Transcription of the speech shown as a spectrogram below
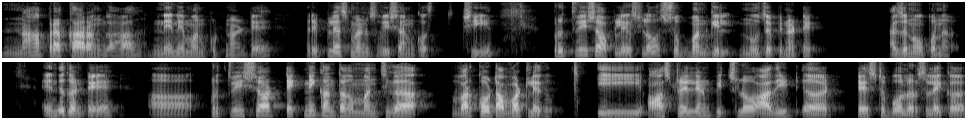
నా ప్రకారంగా నేనేమనుకుంటున్నా అంటే రీప్లేస్మెంట్స్ విషయానికి వచ్చి పృథ్వీ షా ప్లేస్లో శుభ్మన్ గిల్ నువ్వు చెప్పినట్టే యాజ్ అన్ ఓపెనర్. ఎందుకంటే ఆ, పృథ్వీ షా టెక్నిక్ అంత మంచిగా వర్కౌట్ అవ్వట్లేదు. ఈ ఆస్ట్రేలియన్ పిచ్లో అది test bowlers like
